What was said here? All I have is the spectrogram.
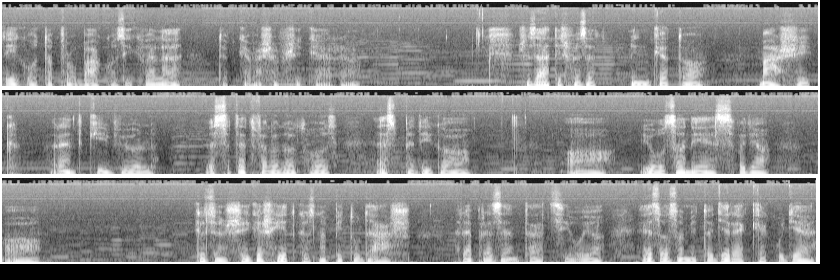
régóta próbálkozik vele, több-kevesebb sikerrel. És ez át is vezet minket a másik rendkívül összetett feladathoz, ez pedig a, a józanész, vagy a, a közönséges hétköznapi tudás reprezentációja. Ez az, amit a gyerekek ugye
